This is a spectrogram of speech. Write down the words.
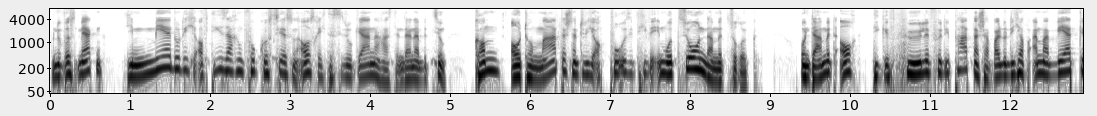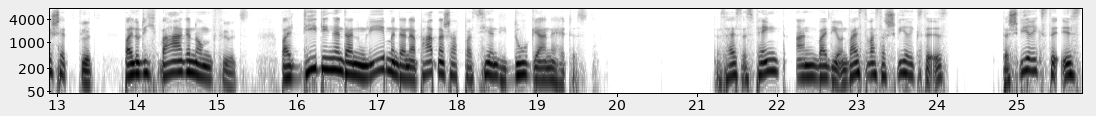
Und du wirst merken, je mehr du dich auf die Sachen fokussierst und ausrichtest, die du gerne hast in deiner Beziehung, kommen automatisch natürlich auch positive Emotionen damit zurück. Und damit auch die Gefühle für die Partnerschaft, weil du dich auf einmal wertgeschätzt fühlst, weil du dich wahrgenommen fühlst, weil die Dinge in deinem Leben, in deiner Partnerschaft passieren, die du gerne hättest. Das heißt, es fängt an bei dir. Und weißt du, was das Schwierigste ist? Das Schwierigste ist,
